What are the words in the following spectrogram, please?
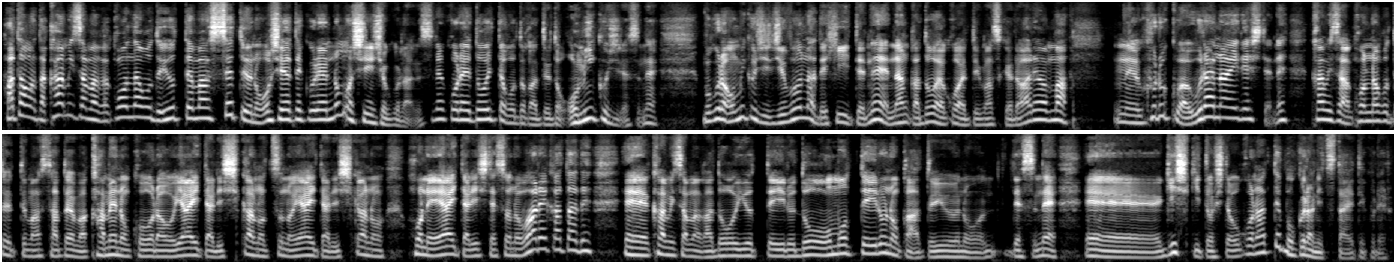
はたまた神様がこんなこと言ってますせというのを教えてくれるのも神職なんですね。これどういったことかというと、おみくじですね。僕らおみくじ自分らで引いてね、なんかどうやこうやって言いますけど、あれはまあ、ね、古くは占いでしてね、神様こんなこと言ってます。例えば亀の甲羅を焼いたり、鹿の角焼いたり、鹿の骨焼いたりして、その割れ方で、えー、神様がどう言っている、どう思っているのかというのをですね、えー、儀式として行って僕らに伝えてくれる。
